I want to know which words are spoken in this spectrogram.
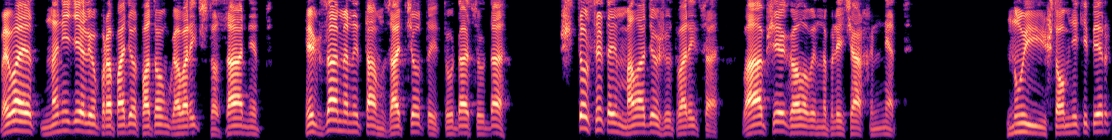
Бывает, на неделю пропадет, потом говорит, что занят. Экзамены там, зачеты, туда-сюда. Что с этой молодежью творится? Вообще головы на плечах нет. Ну и что мне теперь?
